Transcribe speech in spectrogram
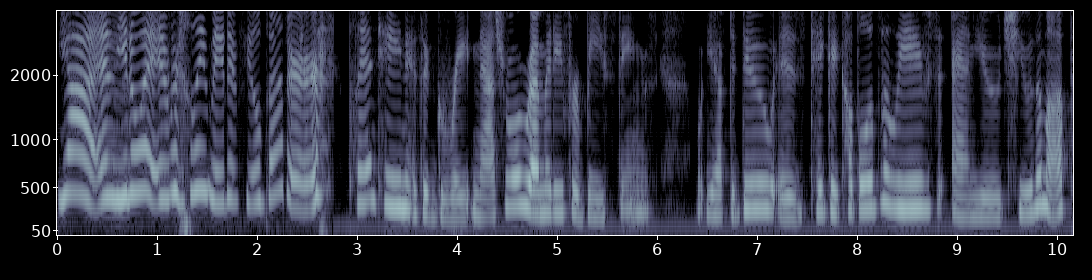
yeah, and you know what? It really made it feel better. Plantain is a great natural remedy for bee stings. What you have to do is take a couple of the leaves and you chew them up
